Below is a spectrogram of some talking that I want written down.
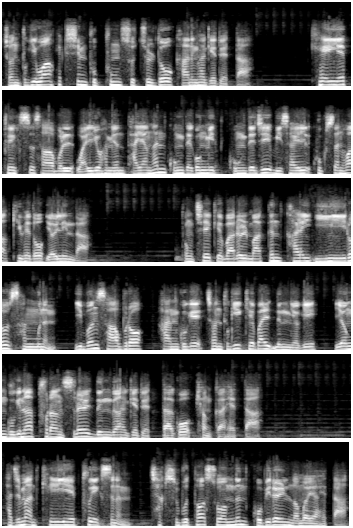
전투기와 핵심 부품 수출도 가능하게 됐다. KFX 사업을 완료하면 다양한 공대공 및 공대지 미사일 국산화 기회도 열린다. 동체 개발을 맡은 카이 이이로 상무는 이번 사업으로 한국의 전투기 개발 능력이 영국이나 프랑스를 능가하게 됐다고 평가했다. 하지만 KFX는 착수부터 수없는 고비를 넘어야 했다.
